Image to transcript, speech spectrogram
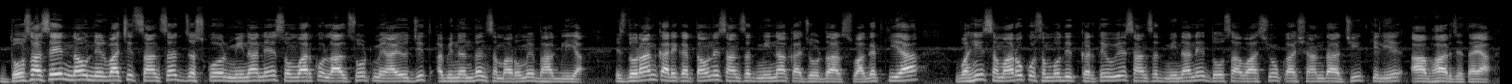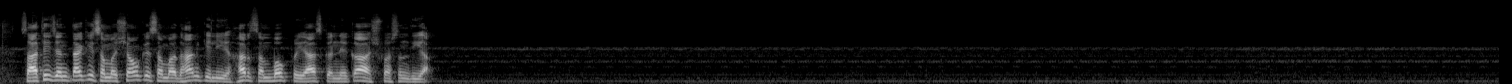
दौसा से नव निर्वाचित सांसद जसकोर मीना ने सोमवार को लालसोट में आयोजित अभिनंदन समारोह में भाग लिया। इस दौरान कार्यकर्ताओं ने सांसद मीना का जोरदार स्वागत किया। वहीं समारोह को संबोधित करते हुए सांसद मीना ने दौसा वासियों का शानदार जीत के लिए आभार जताया। साथ ही जनता की समस्याओं के समाधान के लिए हर संभव प्रयास करने का आश्वासन दिया।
